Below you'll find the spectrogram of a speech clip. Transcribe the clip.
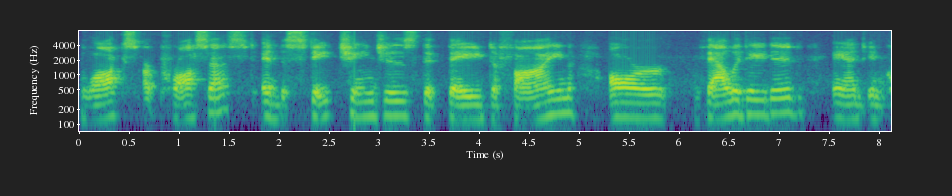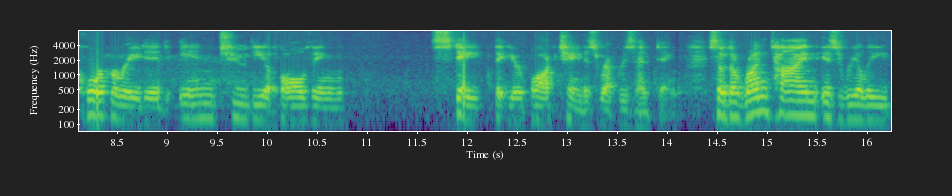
blocks are processed and the state changes that they define are validated and incorporated into the evolving state that your blockchain is representing. So the runtime is really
